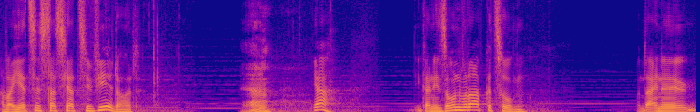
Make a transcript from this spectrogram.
Aber jetzt ist das ja zivil dort. Ja? Ja. Die Garnison wurde abgezogen. Und eine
